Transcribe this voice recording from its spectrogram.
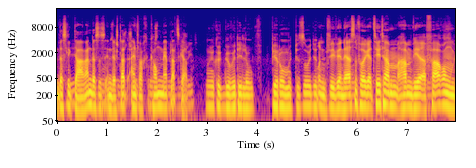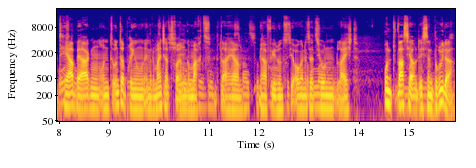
das liegt daran, dass es in der Stadt einfach kaum mehr Platz gab. Und wie wir in der ersten Folge erzählt haben, haben wir Erfahrungen mit Herbergen und Unterbringungen in Gemeinschaftsräumen gemacht. Daher ja, fiel uns die Organisation leicht. Und Vasja und ich sind Brüder.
